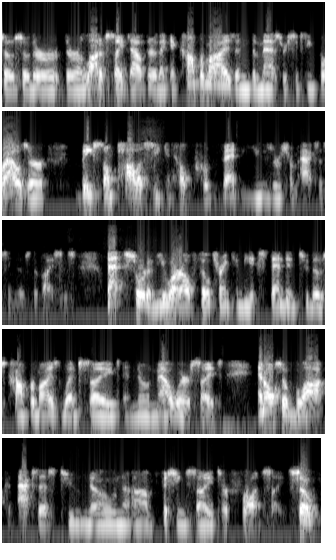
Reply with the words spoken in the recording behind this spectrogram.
So, so there are, there are a lot of sites out there that get compromised, and the MaaS360 browser, based on policy, can help prevent users from accessing those devices. That sort of URL filtering can be extended to those compromised websites and known malware sites, and also block access to known um, phishing sites or fraud sites. So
